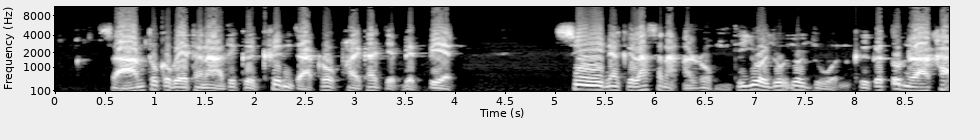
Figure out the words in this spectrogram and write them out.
ๆสามทุกเวทนาที่เกิดขึ้นจากโรคภัยไข้เจ็บเบียดเบียนสี่เนี่ยคือลักษณะอารมณ์ที่ยั่วยุยั่วยวน คือกระตุ้นราคะ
